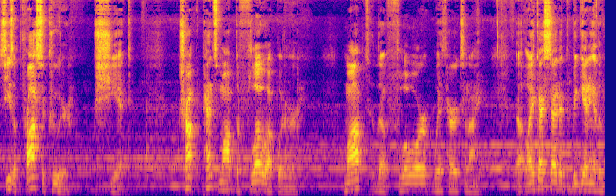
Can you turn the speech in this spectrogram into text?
She's a prosecutor. Shit. Trump Pence mopped the flow up with her. Mopped the floor with her tonight. Uh, like I said at the beginning of the,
